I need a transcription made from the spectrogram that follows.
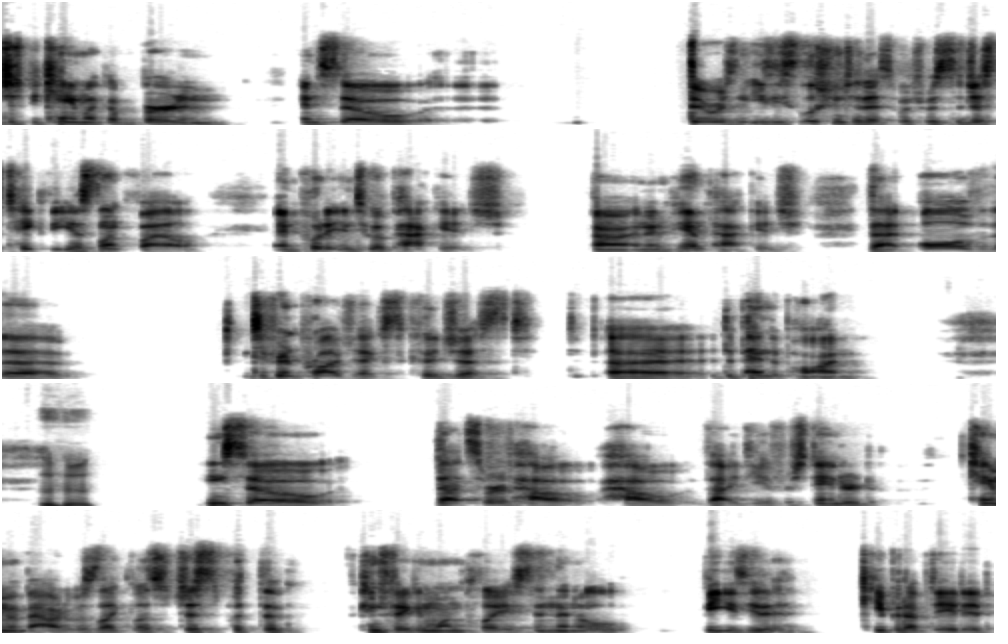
just became like a burden. And so there was an easy solution to this, which was to just take the ESLint file and put it into a package, uh, an npm package that all of the different projects could just uh, depend upon. Mm-hmm. And so that's sort of how how the idea for standard came about. It was like let's just put the config in one place, and then it'll be easy to keep it updated.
